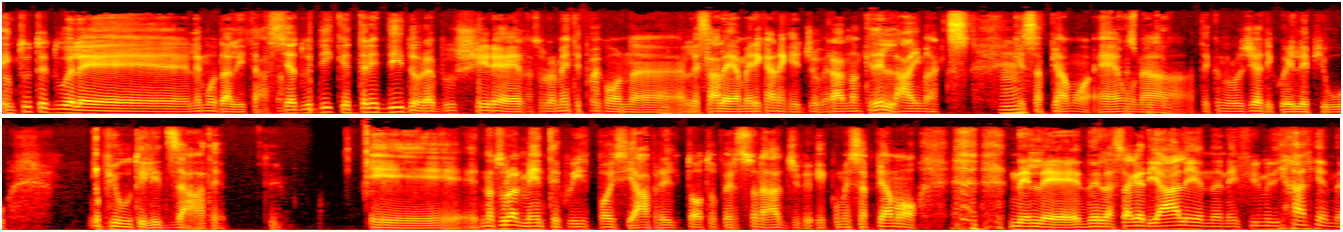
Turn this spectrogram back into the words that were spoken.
in tutte e due le, le, modalità, sia 2D che 3D dovrebbe uscire naturalmente poi con eh, le sale americane che gioveranno anche dell'IMAX, mm. che sappiamo è una tecnologia di quelle più, più utilizzate. E naturalmente qui poi si apre il toto personaggi perché come sappiamo nelle, nella saga di Alien, nei film di Alien,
